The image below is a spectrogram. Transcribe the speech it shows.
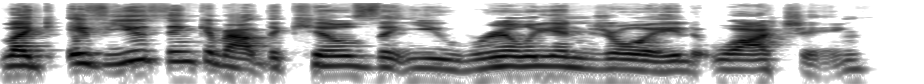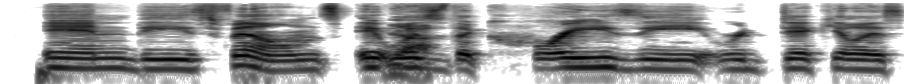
like if you think about the kills that you really enjoyed watching in these films it Yeah. was the crazy ridiculous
